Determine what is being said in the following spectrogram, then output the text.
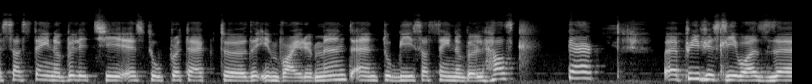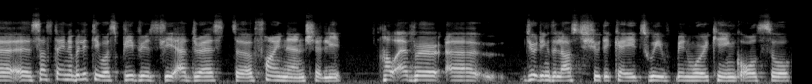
sustainability is to protect uh, the environment and to be sustainable healthcare uh, previously was sustainability was previously addressed financially however uh, during the last few decades, we've been working also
